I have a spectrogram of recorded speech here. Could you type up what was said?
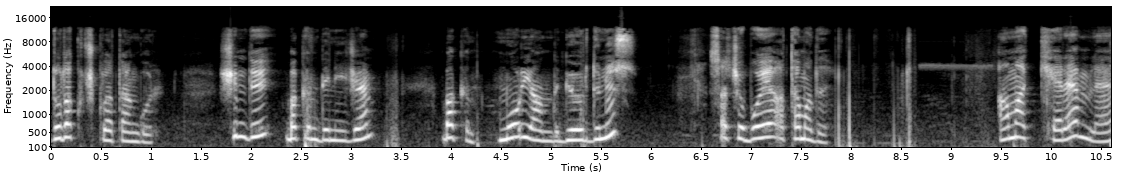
dudak uçuklatan gol. Şimdi bakın deneyeceğim. Bakın mor yandı gördünüz. Saça boya atamadı. Ama Kerem'le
